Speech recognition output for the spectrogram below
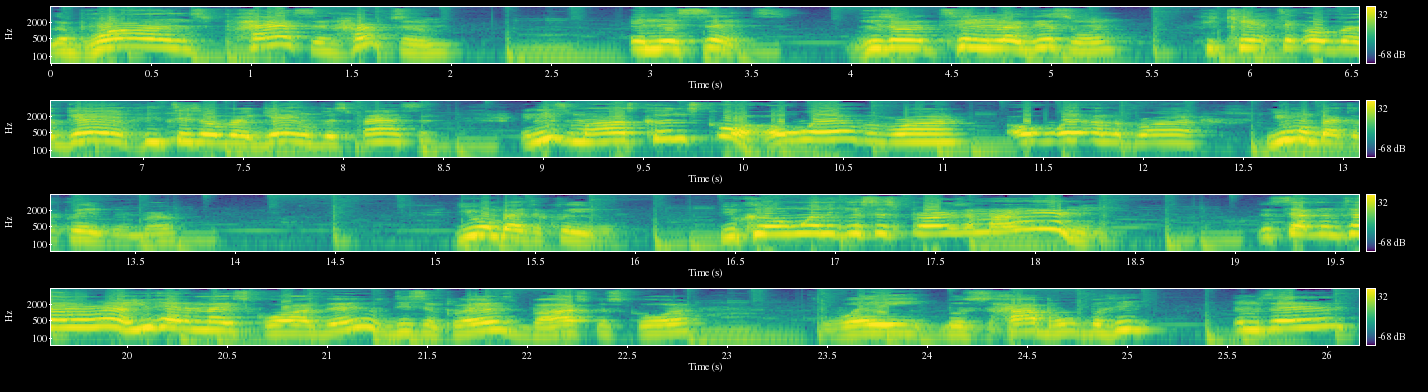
LeBron's passing hurts him in this sense. He's on a team like this one. He can't take over a game. He takes over a game with his passing. And these Mars couldn't score. Oh well, LeBron. Oh well, LeBron. You went back to Cleveland, bro. You went back to Cleveland. You couldn't win against the Spurs in Miami. The second time around, you had a nice squad there. It was decent players. Bosh could score. Wade was hobbled, but he, you know what I'm saying?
